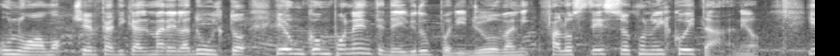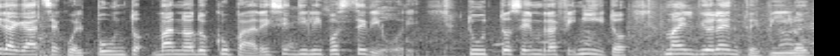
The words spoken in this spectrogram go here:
Un uomo cerca di calmare l'adulto e un componente del gruppo di giovani fa lo stesso con il coetaneo. I ragazzi a quel punto vanno ad occupare i sedili posteriori. Tutto sembra finito, ma il violento epilogo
